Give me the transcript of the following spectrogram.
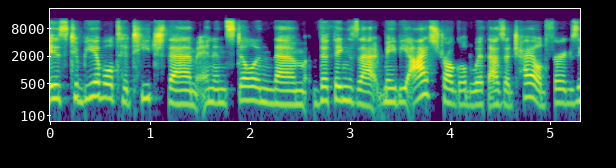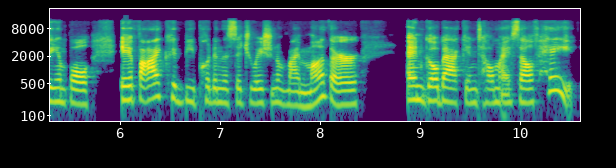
is to be able to teach them and instill in them the things that maybe I struggled with as a child. For example, if I could be put in the situation of my mother and go back and tell myself, hey,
